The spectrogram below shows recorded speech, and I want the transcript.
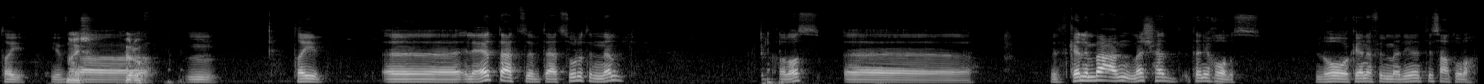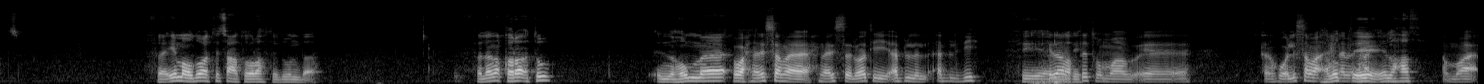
طيب يبقى ماشي. حلو. مم. طيب آه الآيات بتاعت بتاعت سورة النمل خلاص آه بتتكلم بقى عن مشهد تاني خالص اللي هو كان في المدينة تسعة رهط فإيه موضوع تسعة رهط دول بقى فاللي أنا قرأته إن هما هو إحنا لسه ما إحنا لسه دلوقتي قبل قبل دي في كده. نطيتهم. ما- آه، هو لسه ما هنط إحنا إيه؟ إيه اللي حصل؟ ما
